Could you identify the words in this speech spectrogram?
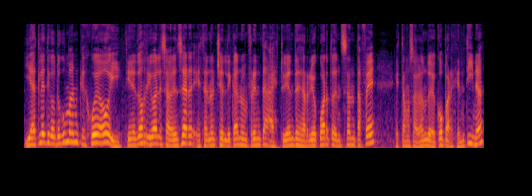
y Atlético Tucumán que juega hoy, tiene dos rivales a vencer, esta noche el decano enfrenta a estudiantes de Río Cuarto en Santa Fe, estamos hablando de Copa Argentina,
